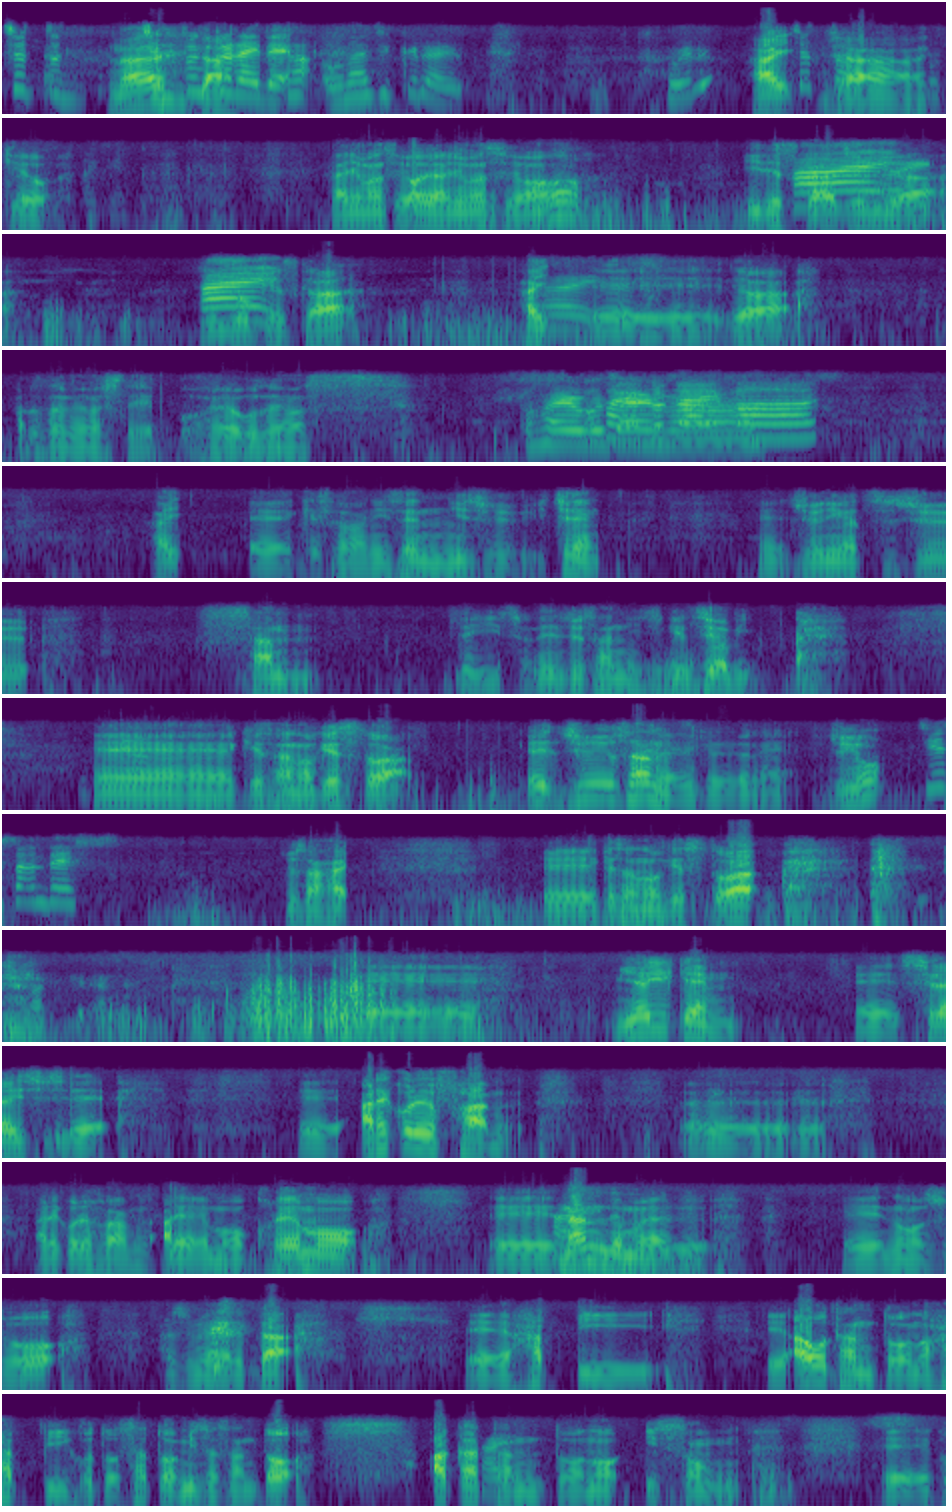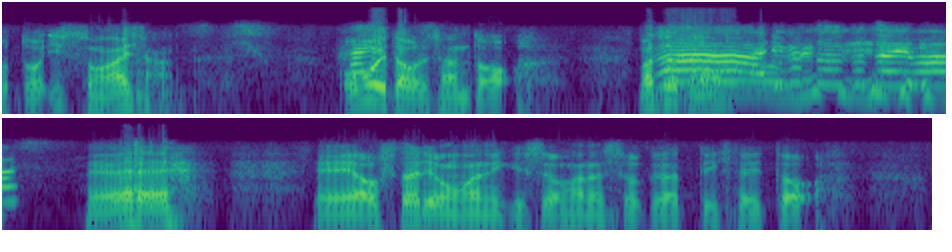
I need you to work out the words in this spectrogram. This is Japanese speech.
ちょっと慣れた10分くらいで。あ、同じくらい。聞こえる？はい、じゃあ、今日、やりますよ、やりますよ。いいですか、はい準備は。準備はい OK ですか？はい、はいえー、では、改めまして、おはようございます。おはようおござい。ます。はい、えー、今朝は2021年、えー、12月13でいいですよね、13日月曜日。えー、今朝のゲストは、え、13年いけるよね ?14?13、13です。はい。えー、今朝のゲストは、えー、宮城県、えー、白石市で、えー、あれこれファーム、えー、あれこれファーム、あれもこれも、えーはい何でもやる、えー農場を始められた、えーハッピー、えー青担当のハッピーこと佐藤美沙さんと、赤担当の一村、えーこと一村愛さん。覚えた俺ちゃんと。間違ってない？ありがとうございます。えーえーお二人をお招きしてお話を伺っていきたいと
